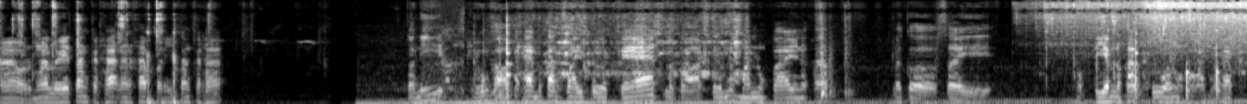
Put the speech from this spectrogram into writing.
อ้าวมาเลยตั้งกระทะนะครับ ตอนนี้ตั้งกระทะ ตอนนี้ลุงก็เอกระทะมาตั้งไฟเปิดแก๊สแล้วก็เติมน้ำมันลงไปนะครับ แล้วก็ใส่หอมเทียมนะครับคั่วให้หอมนะครับ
